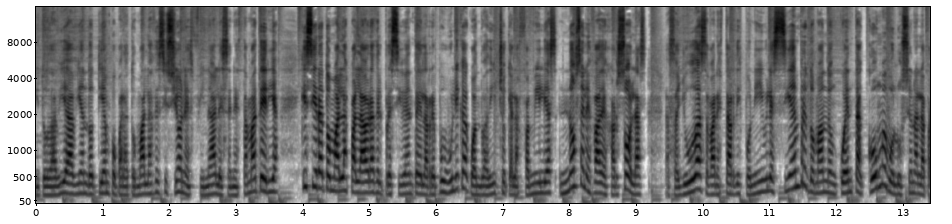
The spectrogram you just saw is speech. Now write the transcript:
y todavía habiendo tiempo para tomar las decisiones finales en esta materia, quisiera tomar las palabras del presidente de la República cuando ha dicho que a las familias no se les va a dejar solas, las ayudas van a estar disponibles siempre tomando en cuenta cómo evoluciona la pandemia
